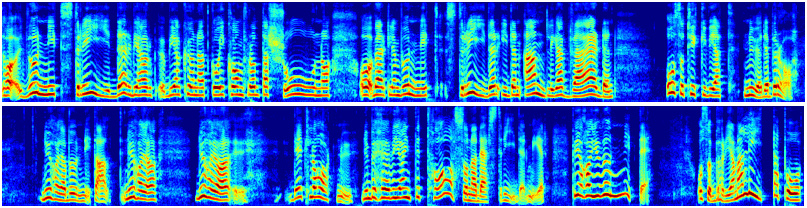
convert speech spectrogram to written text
ha vunnit strider, vi har, vi har kunnat gå i konfrontation och, och verkligen vunnit strider i den andliga världen. Och så tycker vi att nu är det bra. Nu har jag vunnit allt. Nu har jag, nu har jag eh, det är klart nu, nu behöver jag inte ta sådana där strider mer, för jag har ju vunnit det. Och så börjar man lita på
